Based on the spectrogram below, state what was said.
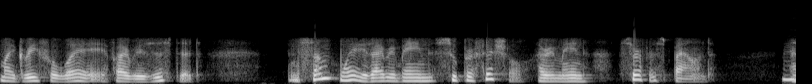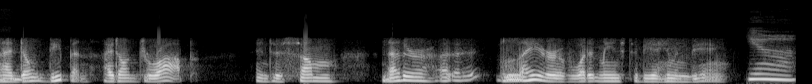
my grief away, if I resist it, in some ways I remain superficial. I remain surface bound. And I don't deepen. I don't drop into some another uh, layer of what it means to be a human being. Yeah.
